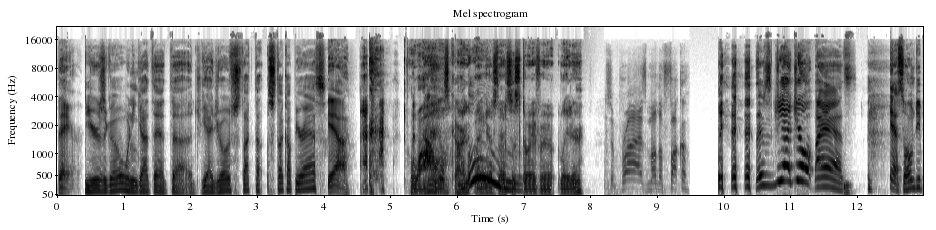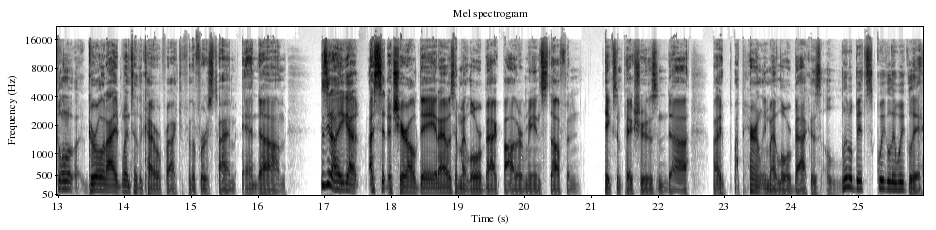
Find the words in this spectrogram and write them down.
there. Years ago, when you got that uh, GI Joe stuck up, stuck up your ass. Yeah, Wow. Postcard. I, I guess that's a story for later. Surprise, motherfucker. There's GI Joe up my ass. yeah. So Home Depot girl and I went to the chiropractor for the first time, and um, because you know you got I sit in a chair all day, and I always have my lower back bothering me and stuff, and take some pictures, and uh, my apparently my lower back is a little bit squiggly wiggly,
